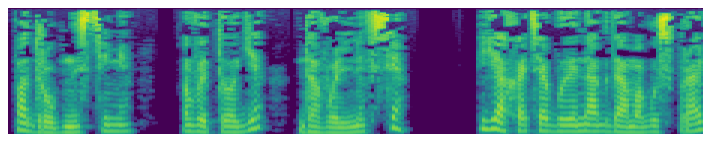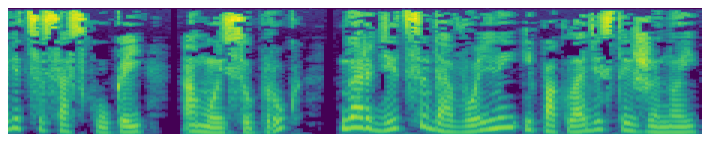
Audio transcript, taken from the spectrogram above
подробностями. В итоге довольны все. Я хотя бы иногда могу справиться со скукой, а мой супруг гордится довольной и покладистой женой.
